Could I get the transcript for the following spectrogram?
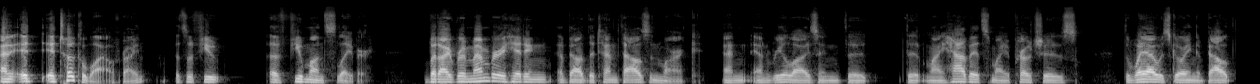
And it, it took a while, right? It's a few, a few months labor. But I remember hitting about the 10,000 mark and, and realizing that, that my habits, my approaches, the way I was going about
